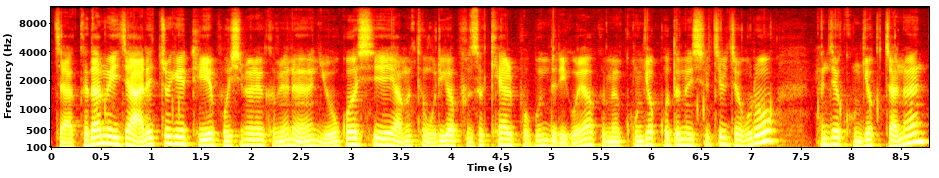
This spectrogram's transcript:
자 그 다음에 이제 아래쪽에 뒤에 보시면은 그러면은 요것이 아무튼 우리가 분석해야 할 부분들이고요. 그러면 공격 코드는 실질적으로 현재 공격자는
